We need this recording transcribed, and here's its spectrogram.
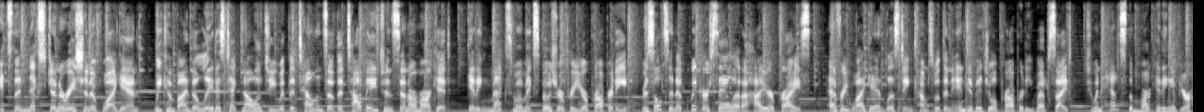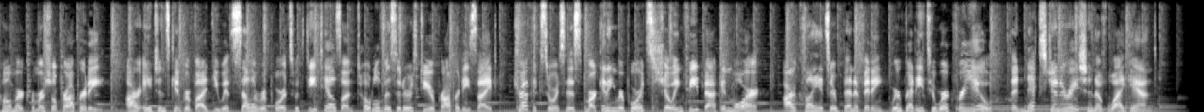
It's the next generation of Weigand. We combine the latest technology with the talents of the top agents in our market. Getting maximum exposure for your property results in a quicker sale at a higher price. Every Weigand listing comes with an individual property website to enhance the marketing of your home or commercial property. Our agents can provide you with seller reports with details on total visitors to your property site, traffic sources, marketing reports, showing feedback, and more. Our clients are benefiting. We're ready to work for you. The next generation of Weigand.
